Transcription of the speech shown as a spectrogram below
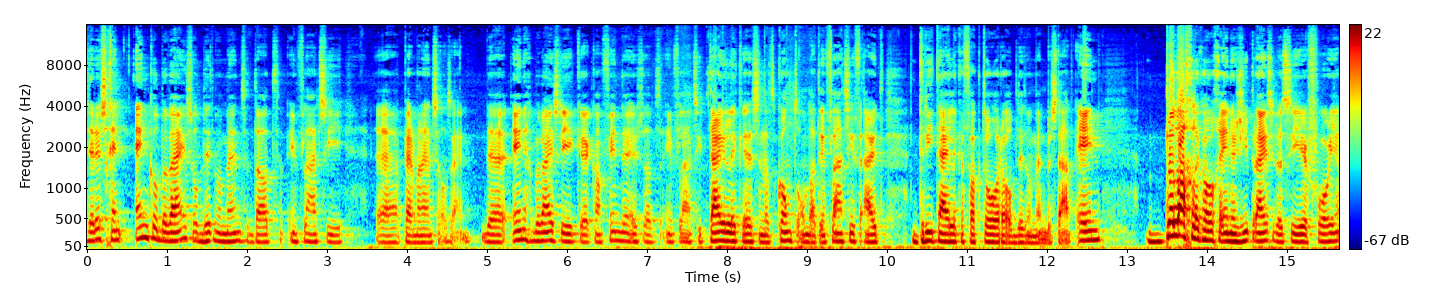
er is geen enkel bewijs op dit moment dat inflatie permanent zal zijn. De enige bewijs die ik kan vinden is dat inflatie tijdelijk is. En dat komt omdat inflatie uit drie tijdelijke factoren op dit moment bestaat. Eén, belachelijk hoge energieprijzen. Dat zie je hier voor je.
